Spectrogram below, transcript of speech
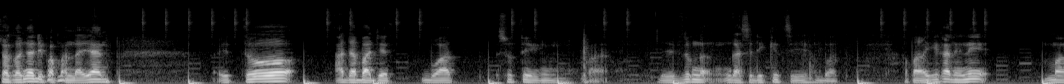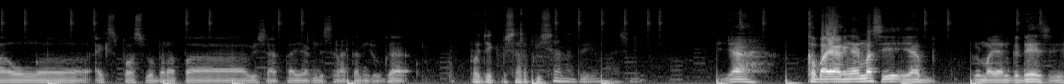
contohnya di Papandayan itu ada budget buat syuting pak. Jadi itu nggak nggak sedikit sih buat apalagi kan ini mau nge-expose beberapa wisata yang di selatan juga. project besar pisan nanti ya mas Ya kebayangnya masih ya lumayan gede sih.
